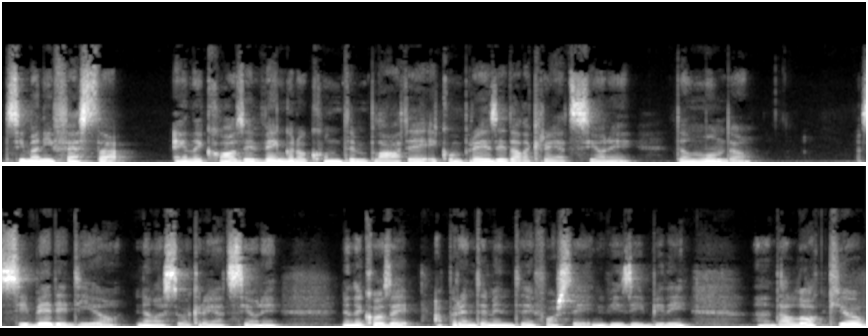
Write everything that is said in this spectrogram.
si manifesta e le cose vengono contemplate e comprese dalla creazione del mondo. si vede Dio nella sua creazione, nelle cose apparentemente forse invisibili uh, dall'occhio.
